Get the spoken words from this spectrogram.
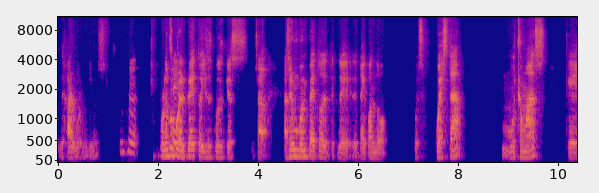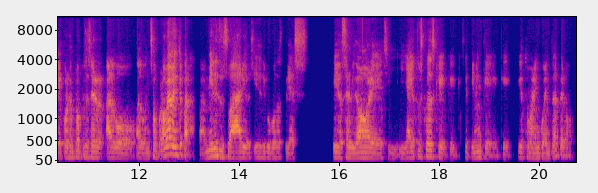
de hardware, ¿me entiendes? Ujú. Por ejemplo, Sí. por el peto y esas cosas que es, o sea, hacer un buen peto de, de, de taekwondo, pues cuesta mucho más que, por ejemplo, pues hacer algo, algo en software. Obviamente para, para miles de usuarios y ese tipo de cosas, pues ya es, y los servidores y, y hay otras cosas que, que, que se tienen que, que tomar en cuenta, pero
